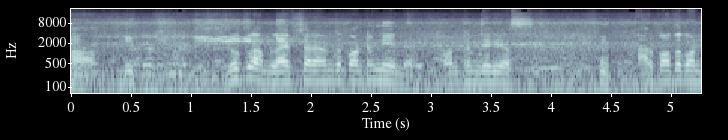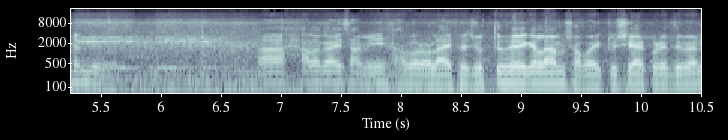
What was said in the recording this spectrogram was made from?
হ্যাঁ। ঢুকলাম লাইফ স্টাইল আমি তো কন্টেন্ট নিয়ে নেই। কন্টেন্ট দেরি আছে। আর কত কন্টেন্ট নিব? হ্যালো গাইস আমি আবারও লাইফে যুক্ত হয়ে গেলাম। সবাই একটু শেয়ার করে দেবেন।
